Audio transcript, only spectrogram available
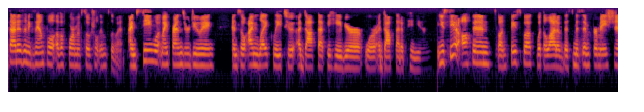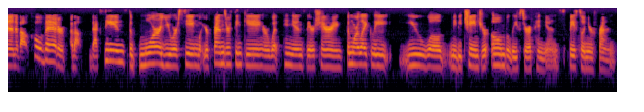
that is an example of a form of social influence. I'm seeing what my friends are doing. And so I'm likely to adopt that behavior or adopt that opinion. You see it often on Facebook with a lot of this misinformation about COVID or about vaccines. The more you are seeing what your friends are thinking or what opinions they're sharing, the more likely you will maybe change your own beliefs or opinions based on your friends.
